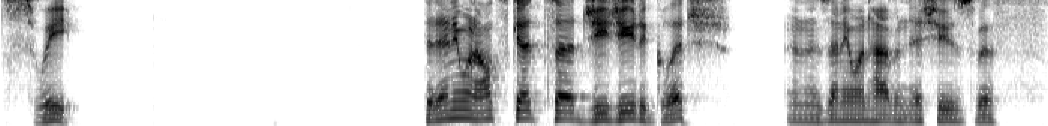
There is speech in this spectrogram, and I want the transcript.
Sweet. Did anyone else get uh, GG to glitch? And is anyone having issues with...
